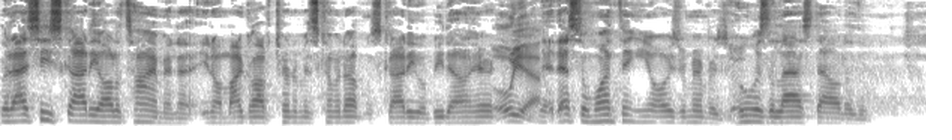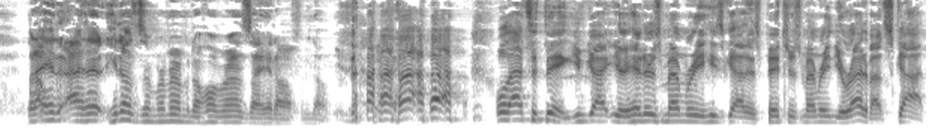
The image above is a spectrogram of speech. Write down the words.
But I see Scotty all the time, and uh, you know my golf tournament's coming up, and Scotty will be down here. Oh, yeah. That's the one thing he always remembers. Who was the last out of the? But I hit, I hit, he doesn't remember the home runs I hit off him though. well, that's the thing. You've got your hitter's memory. He's got his pitcher's memory. And you're right about Scott.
